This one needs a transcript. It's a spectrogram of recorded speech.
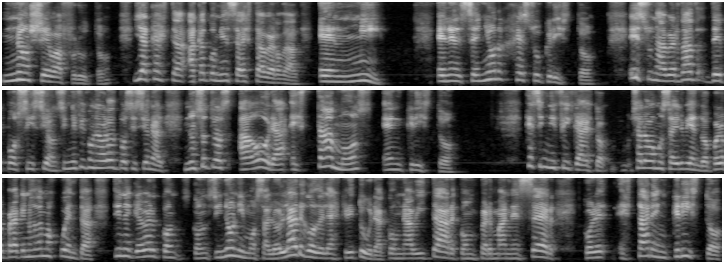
no lleva fruto. Y acá, está, acá comienza esta verdad, en mí en el Señor Jesucristo. Es una verdad de posición, significa una verdad posicional. Nosotros ahora estamos en Cristo. ¿Qué significa esto? Ya lo vamos a ir viendo, pero para que nos demos cuenta, tiene que ver con, con, sinónimos a lo largo de la escritura, con habitar, con permanecer, con estar en Cristo.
